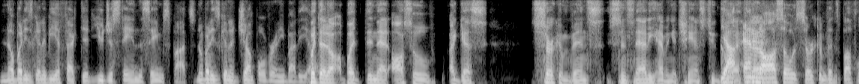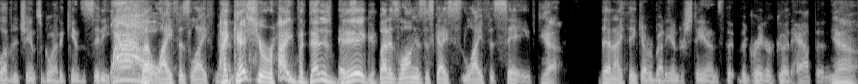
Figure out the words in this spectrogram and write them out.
nobody's going to be affected. You just stay in the same spots. Nobody's going to jump over anybody else. But that, but then that also, I guess, circumvents Cincinnati having a chance to go yeah, ahead. and it also circumvents Buffalo having a chance to go ahead of Kansas City. wow. But life is life, man. I guess you're right, but that is big. But as long as this guy's life is saved, yeah, then I think everybody understands that the greater good happened yeah,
